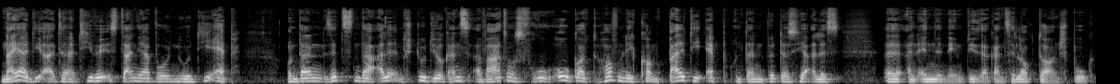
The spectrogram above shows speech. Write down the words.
Naja, die Alternative ist dann ja wohl nur die App. Und dann sitzen da alle im Studio ganz erwartungsfroh, oh Gott, hoffentlich kommt bald die App und dann wird das hier alles äh, ein Ende nehmen, dieser ganze Lockdown-Spuk.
